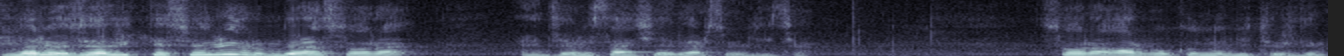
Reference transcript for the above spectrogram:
Bunları özellikle söylüyorum. Biraz sonra enteresan şeyler söyleyeceğim. Sonra harp okulunu bitirdim.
